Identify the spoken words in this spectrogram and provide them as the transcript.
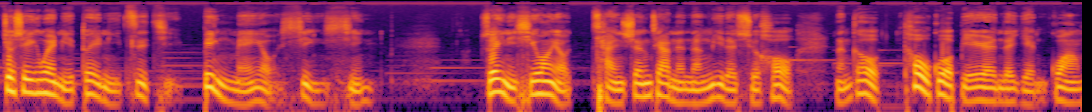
就是因为你对你自己并没有信心。所以你希望有产生这样的能力的时候，能够透过别人的眼光，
